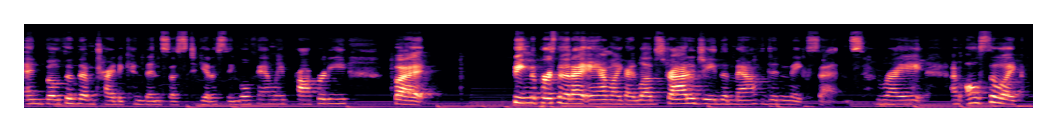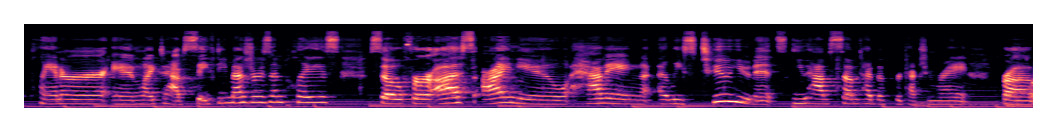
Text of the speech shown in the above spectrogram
And both of them tried to convince us to get a single family property. But being the person that I am, like I love strategy, the math didn't make sense, right? I'm also like planner and like to have safety measures in place. So for us, I knew having at least two units, you have some type of protection, right? From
